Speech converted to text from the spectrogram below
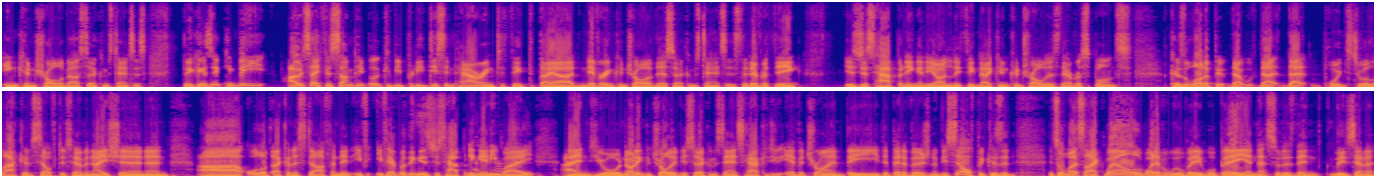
in control of our circumstances? Because it can be, I would say, for some people, it can be pretty disempowering to think that they are never in control of their circumstances, that everything is just happening and the only thing they can control is their response. Because a lot of people that that that points to a lack of self-determination and uh, all of that kind of stuff. And then if, if everything is just happening anyway and you're not in control of your circumstance how could you ever try and be the better version of yourself? Because it, it's almost like well whatever will be will be. And that sort of then leads down a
